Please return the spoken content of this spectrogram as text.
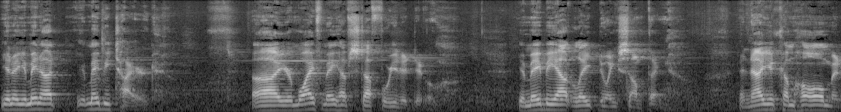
you know, you may not, you may be tired. Uh, your wife may have stuff for you to do. You may be out late doing something. And now you come home and,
